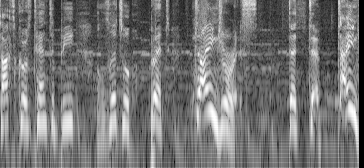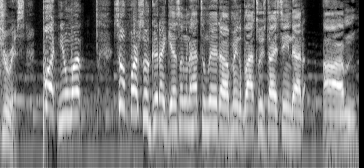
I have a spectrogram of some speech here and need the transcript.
Toxicroaks tend to be a little bit dangerous. D -d dangerous. But you know what? So far so good, I guess. I'm gonna have to let uh, Mega Blastoise die seeing that um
